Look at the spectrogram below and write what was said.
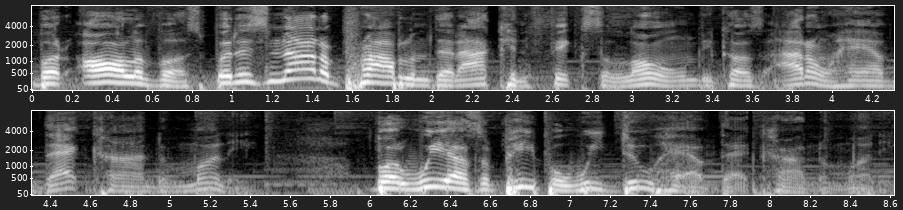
But all of us. But it's not a problem that I can fix alone because I don't have that kind of money. But we as a people, we do have that kind of money.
